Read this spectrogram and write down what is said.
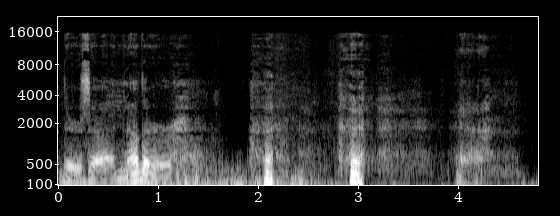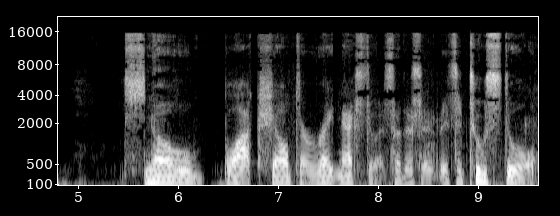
there's another uh, snow block shelter right next to it. So there's a, it's a two stool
